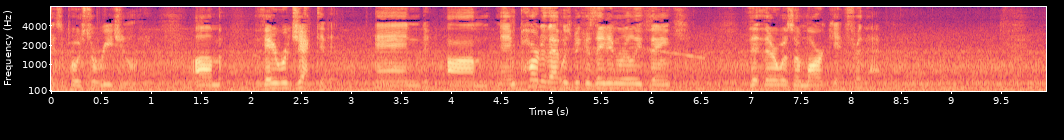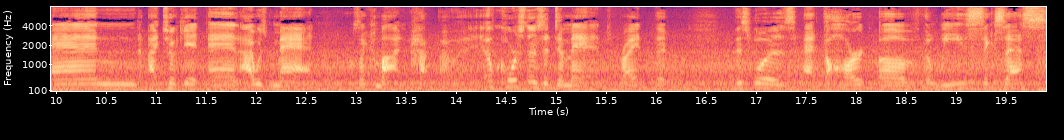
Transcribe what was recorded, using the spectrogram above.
as opposed to regionally. Um, they rejected it, and um, and part of that was because they didn't really think that there was a market for that. And I took it, and I was mad. I was like, come on, how, uh, of course there's a demand, right? That this was at the heart of the Wii's success.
